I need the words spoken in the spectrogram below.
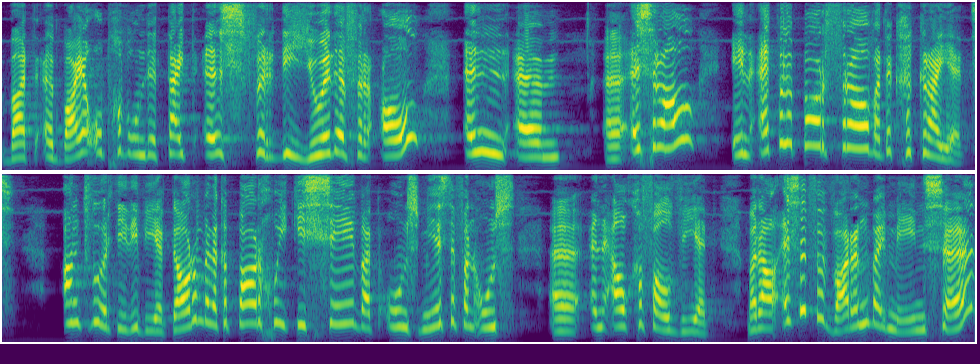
wat 'n baie opgewonde tyd is vir die Jode veral in ehm um, uh, Israel en ek wil 'n paar vrae wat ek gekry het antwoord hierdie week. Daarom wil ek 'n paar goedjies sê wat ons meeste van ons uh in elk geval weet. Maar daar is 'n verwarring by mense.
